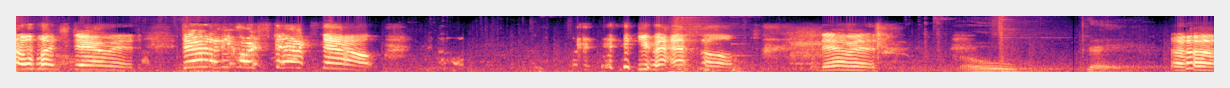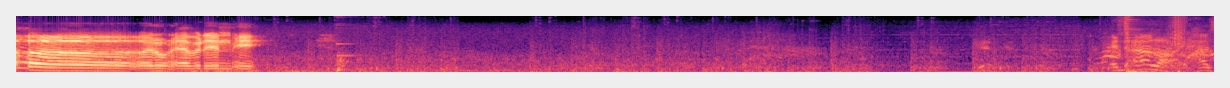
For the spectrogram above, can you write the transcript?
So much damage. Dude, I need more stacks now. you asshole. Damn it. Okay. Uh, I don't have it in me. An ally has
